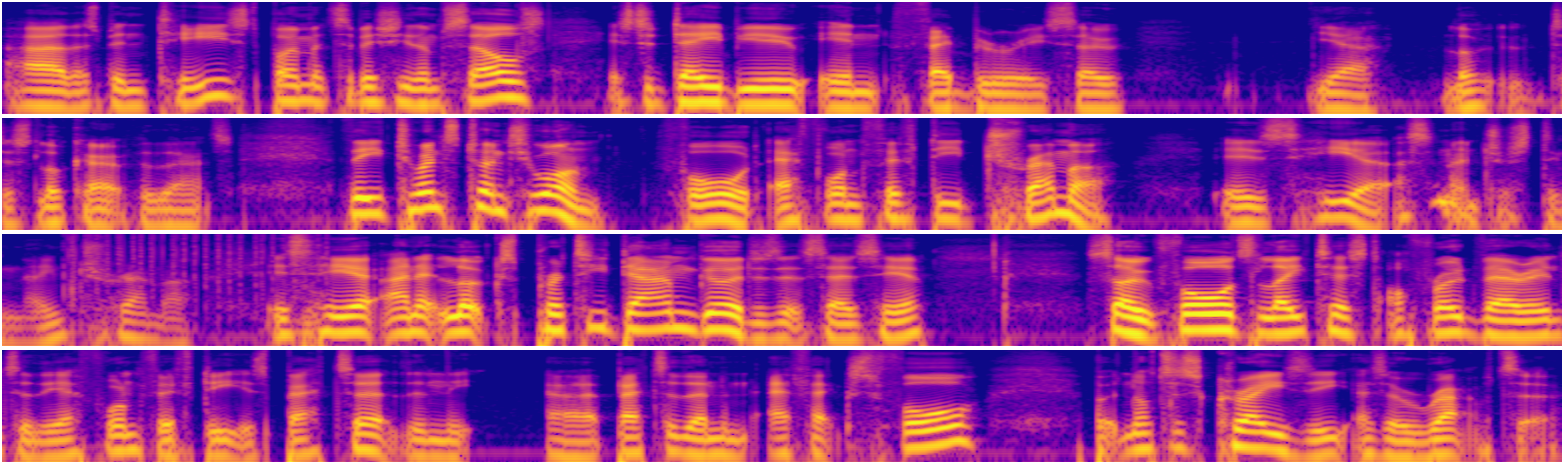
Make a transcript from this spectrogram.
uh, that's been teased by Mitsubishi themselves, is to debut in February. So, yeah, look, just look out for that. The 2021 Ford F-150 Tremor is here. That's an interesting name, Tremor. Is here, and it looks pretty damn good, as it says here. So Ford's latest off-road variant of the F-150 is better than the uh, better than an FX4, but not as crazy as a Raptor.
